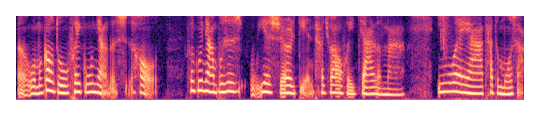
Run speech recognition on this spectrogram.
呃，我们共读《灰姑娘》的时候，灰姑娘不是午夜十二点她就要回家了吗？因为啊，她的魔法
